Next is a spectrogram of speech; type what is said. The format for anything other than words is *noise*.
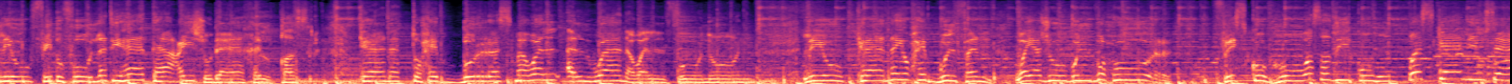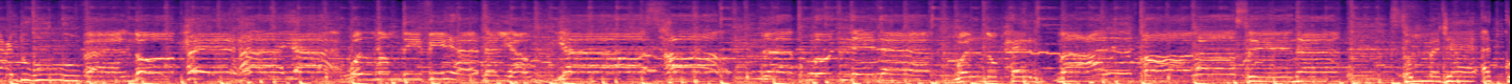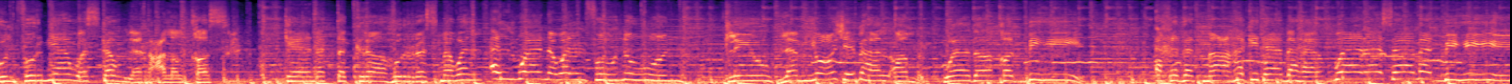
كليو في طفولتها تعيش داخل قصر كانت تحب الرسم والألوان والفنون. ليو كان يحب الفن ويجوب البحور. فريسكو هو صديقه واسكان يساعده. فلنبحر جاءت كونفورميا واستولت على القصر. كانت تكره الرسم والألوان والفنون. كليو لم يعجبها الأمر وضاقت به. أخذت معها كتابها ورسمت به.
